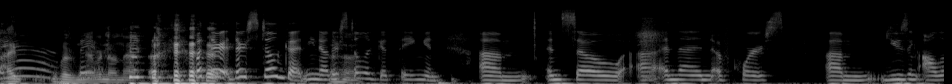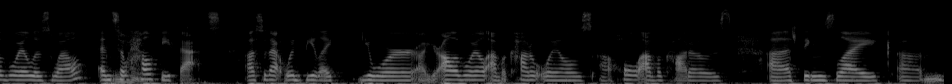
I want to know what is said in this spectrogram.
I yeah, would have they never known that. but they're they're still good you know they're Uh-huh. still a good thing and um and so uh, and then of course um using olive oil as well and so Mhm. healthy fats uh, so that would be like your uh, your olive oil avocado oils uh, whole avocados uh, things like um,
